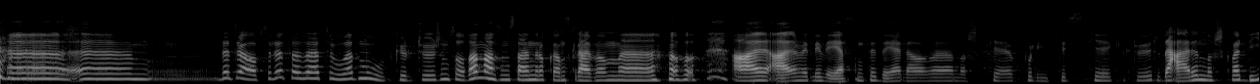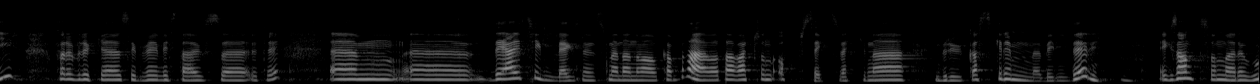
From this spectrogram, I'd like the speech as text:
Uh, um, det tror jeg absolutt. Altså, jeg tror at motkultur som sådan, da, som Stein Rokkan skrev om, uh, er, er, en veldig vesentlig del av uh, norsk uh, politisk kultur. Det er en norsk verdi, for å bruke Sylvi Listhaugs uttrykk. Um, det jeg i tillegg syns med denne valgkampen, er at det har vært sånn oppsiktsvekkende bruk av skremmebilder. Ikke sant? Sånn der, uh,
